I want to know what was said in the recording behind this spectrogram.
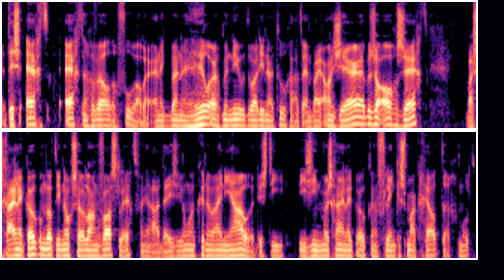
het is echt, echt een geweldige voetballer. En ik ben heel erg benieuwd waar hij naartoe gaat. En bij Angers hebben ze al gezegd, waarschijnlijk ook omdat hij nog zo lang vast ligt, van ja, deze jongen kunnen wij niet houden. Dus die, die zien waarschijnlijk ook een flinke smak geld tegemoet.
